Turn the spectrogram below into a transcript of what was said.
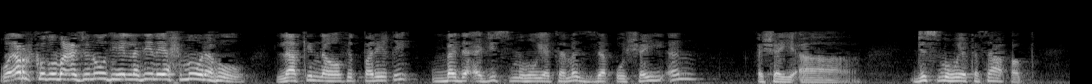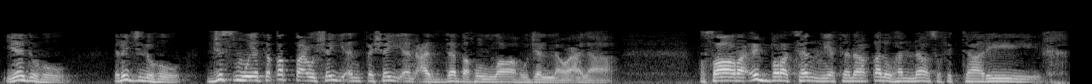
ويركض مع جنوده الذين يحمونه. لكنه في الطريق بدأ جسمه يتمزق شيئا فشيئا. جسمه يتساقط يده رجله جسمه يتقطع شيئا فشيئا عذبه الله جل وعلا. فصار عبرة يتناقلها الناس في التاريخ.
